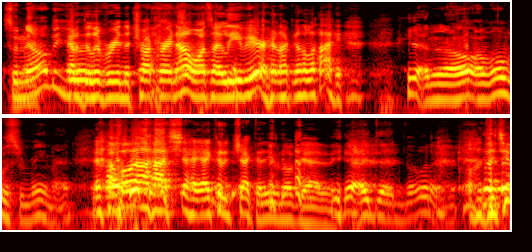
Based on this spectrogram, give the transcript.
So now that you got a delivery in the truck right now. Once I leave here, I'm not gonna lie. Yeah, no, it was for me, man. oh, I, I could have checked. I didn't even know if you had it. Yeah, I did, but whatever. Oh, did you?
